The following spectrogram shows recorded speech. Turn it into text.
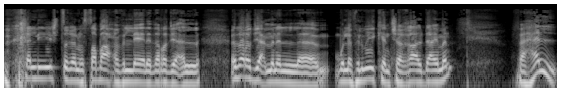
خليه يشتغل في الصباح وفي الليل إذا رجع ال... إذا رجع من ال... ولا في ال weekend شغال دائما فهل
